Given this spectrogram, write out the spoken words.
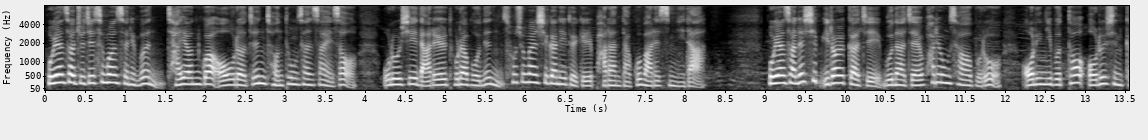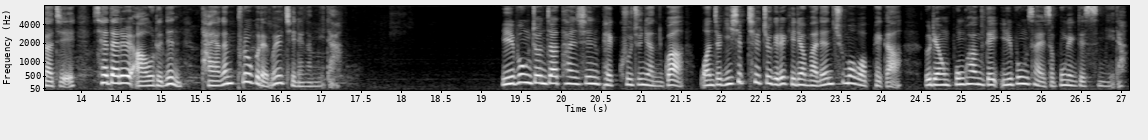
보현사 주지 승원 스님은 자연과 어우러진 전통산사에서 오롯이 나를 돌아보는 소중한 시간이 되길 바란다고 말했습니다. 보현사는 11월까지 문화재 활용 사업으로 어린이부터 어르신까지 세대를 아우르는 다양한 프로그램을 진행합니다. 일봉존자 탄신 109주년과 원적 27주기를 기념하는 추모법회가 의령 봉황대 일봉사에서 봉행됐습니다.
